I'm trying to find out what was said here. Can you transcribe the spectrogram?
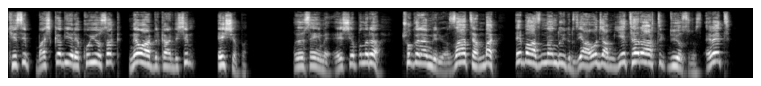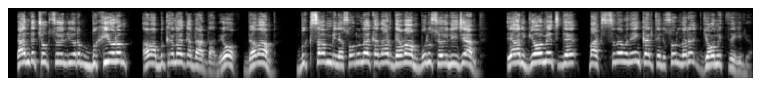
Kesip başka bir yere koyuyorsak ne vardır kardeşim? Eş yapı. ÖSYM eş yapılara çok önem veriyor. Zaten bak hep ağzından duydunuz. Ya hocam yeter artık diyorsunuz. Evet ben de çok söylüyorum bıkıyorum ama bıkana kadar da yok devam. Bıksam bile sonuna kadar devam bunu söyleyeceğim. Yani geometride bak sınavın en kaliteli soruları geometride geliyor.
